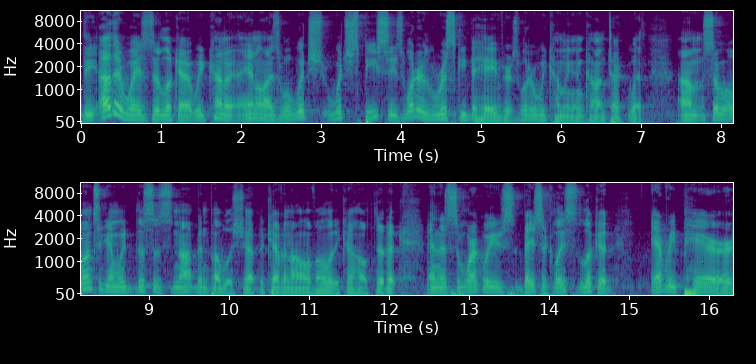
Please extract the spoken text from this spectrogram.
The other ways to look at it, we kind of analyze well, which, which species, what are the risky behaviors, what are we coming in contact with? Um, so once again, we, this has not been published yet, but Kevin Olival at EcoHealth did it. And there's some work where you basically look at every pair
